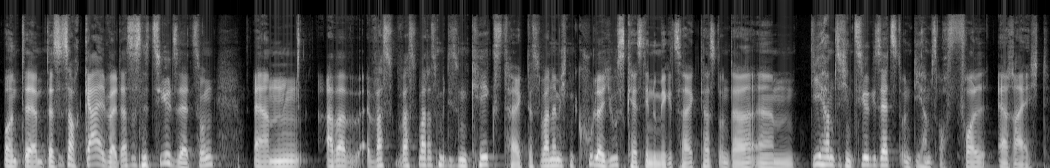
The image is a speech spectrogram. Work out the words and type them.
Und ähm, das ist auch geil, weil das ist eine Zielsetzung. Ähm, aber was, was war das mit diesem Keksteig? Das war nämlich ein cooler Use Case, den du mir gezeigt hast. Und da, ähm, die haben sich ein Ziel gesetzt und die haben es auch voll erreicht.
